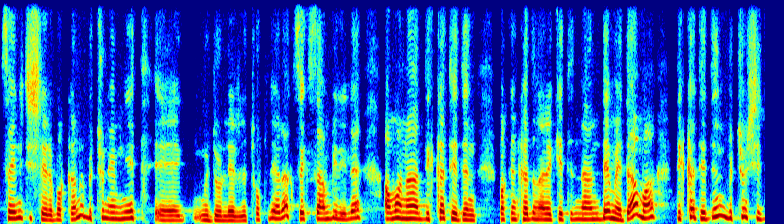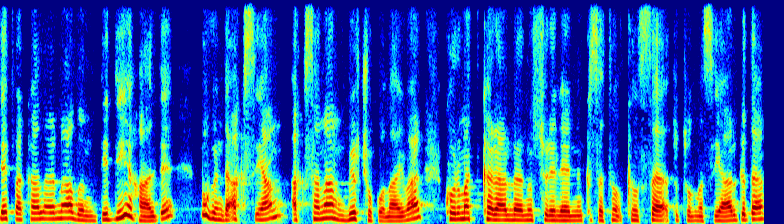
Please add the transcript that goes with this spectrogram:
Sayın İçişleri Bakanı bütün emniyet e, müdürlerini toplayarak 81 ile aman ha dikkat edin bakın kadın hareketinden demedi ama dikkat edin bütün şiddet vakalarını alın dediği halde Bugün de aksayan, aksanan birçok olay var. Koruma kararlarının sürelerinin kısa, kısa tutulması yargıda,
